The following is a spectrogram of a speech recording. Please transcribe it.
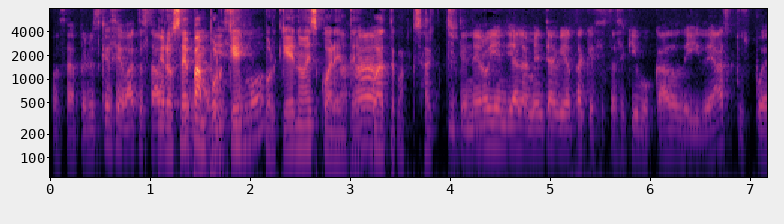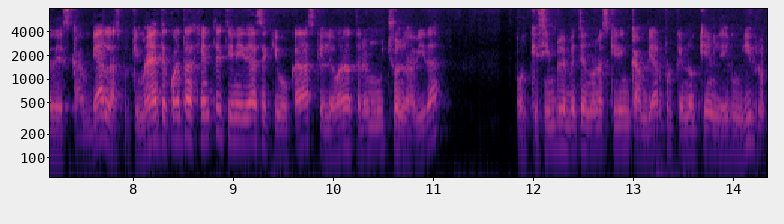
O sea, pero es que ese vato estaba Pero sepan por qué, por qué no es 44, exacto. Y tener hoy en día la mente abierta que si estás equivocado de ideas, pues puedes cambiarlas. Porque imagínate cuánta gente tiene ideas equivocadas que le van a traer mucho en la vida porque simplemente no las quieren cambiar porque no quieren leer un libro.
